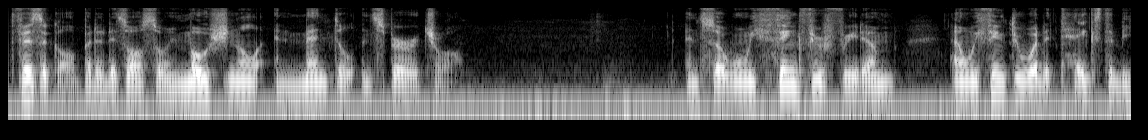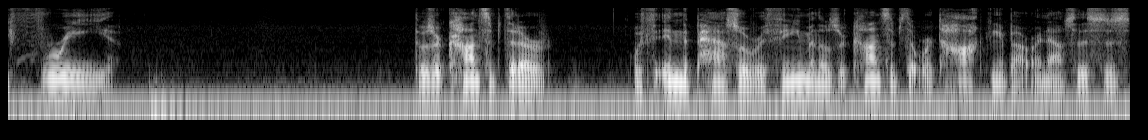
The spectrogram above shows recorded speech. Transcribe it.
physical, but it is also emotional and mental and spiritual. And so when we think through freedom and we think through what it takes to be free those are concepts that are within the Passover theme, and those are concepts that we're talking about right now. So this is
